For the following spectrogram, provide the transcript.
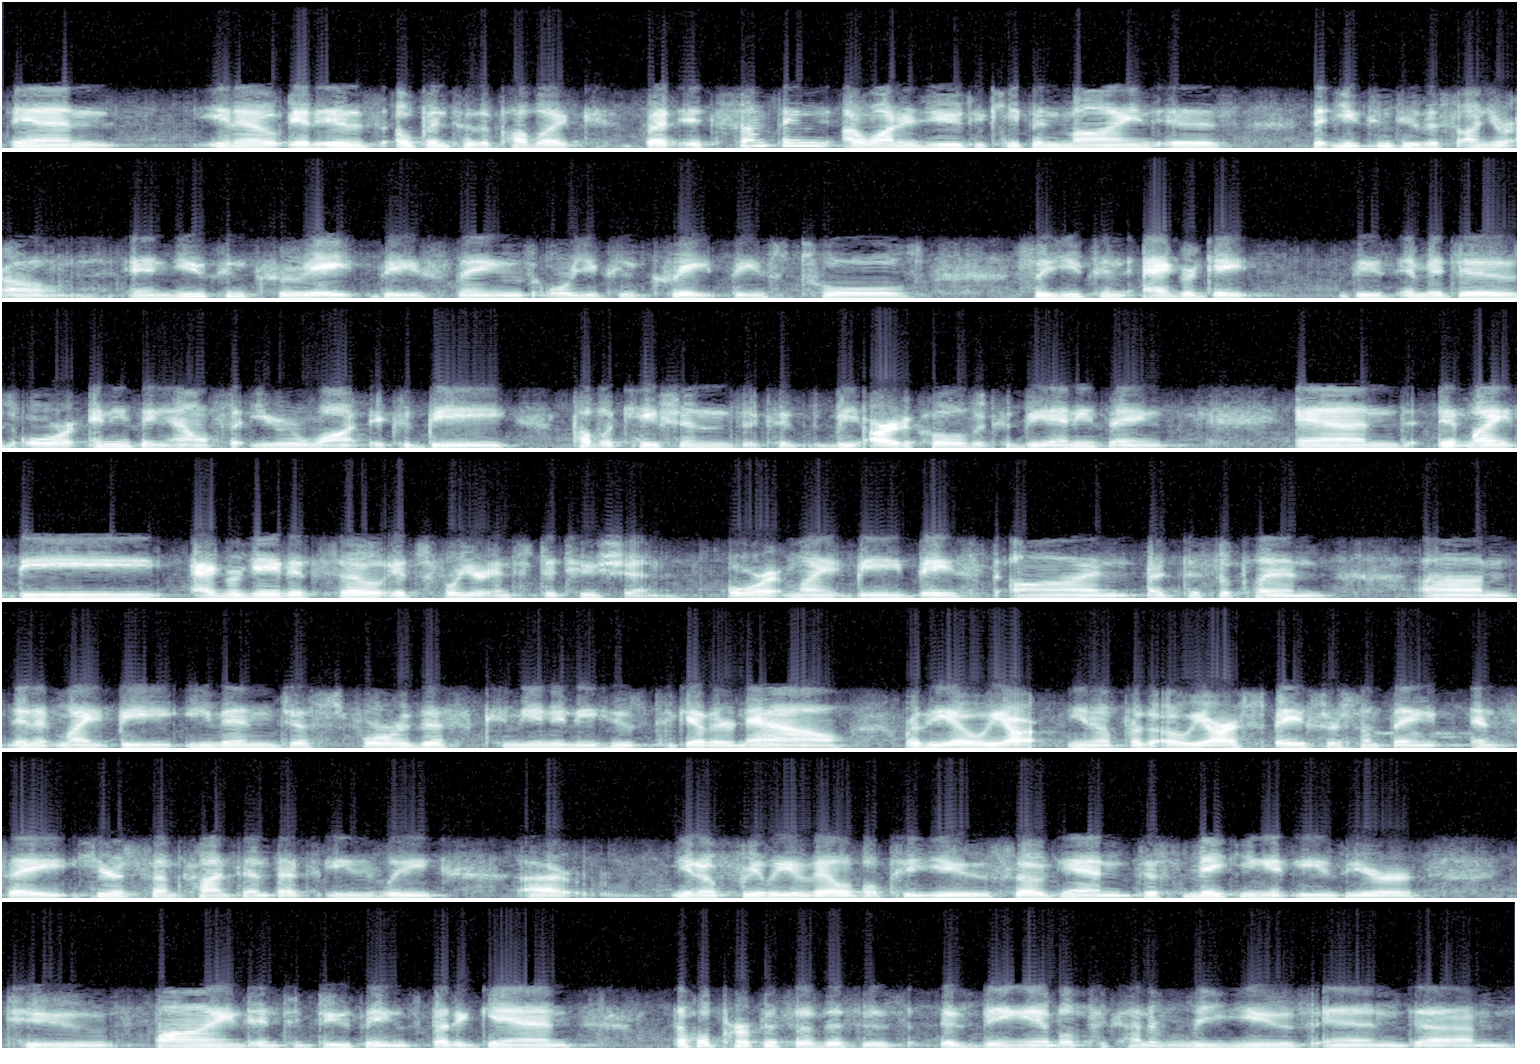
and you know it is open to the public, but it's something I wanted you to keep in mind is that you can do this on your own, and you can create these things, or you can create these tools, so you can aggregate these images or anything else that you want. It could be publications, it could be articles, it could be anything and it might be aggregated so it's for your institution, or it might be based on a discipline, um, and it might be even just for this community who's together now, or the OER, you know, for the OER space or something, and say, here's some content that's easily, uh, you know, freely available to use. So again, just making it easier to find and to do things. But again, the whole purpose of this is, is being able to kind of reuse and, um,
